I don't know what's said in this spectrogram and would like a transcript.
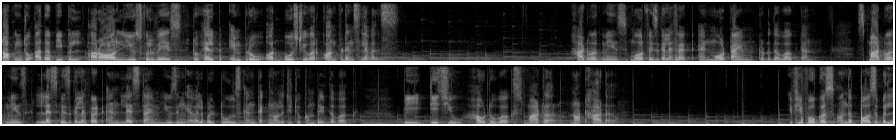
talking to other people are all useful ways to help improve or boost your confidence levels. Hard work means more physical effort and more time to do the work done. Smart work means less physical effort and less time using available tools and technology to complete the work. We teach you how to work smarter, not harder. If you focus on the possible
